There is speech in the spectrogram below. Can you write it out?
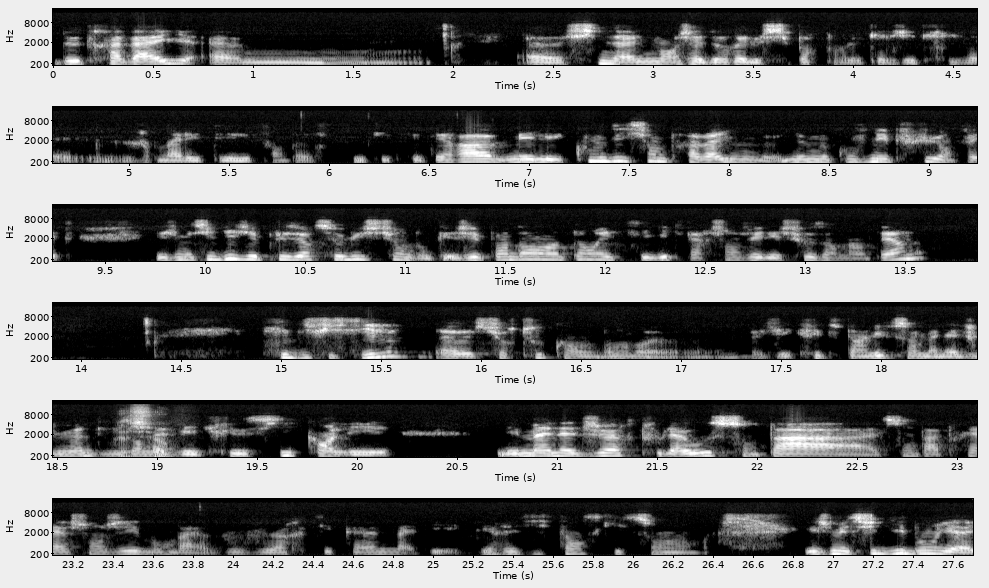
de travail euh, finalement, j'adorais le support pour lequel j'écrivais. Le journal était fantastique, etc. Mais les conditions de travail ne me convenaient plus, en fait. Et je me suis dit, j'ai plusieurs solutions. Donc, j'ai pendant un temps essayé de faire changer les choses en interne. C'est difficile, euh, surtout quand bon, euh, bah, j'ai écrit tout un livre sur le management. Vous en avez écrit aussi quand les les managers tout là-haut sont pas sont pas prêts à changer. Bon bah vous vous heurtez quand même à des, des résistances qui sont. Et je me suis dit bon, y a,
